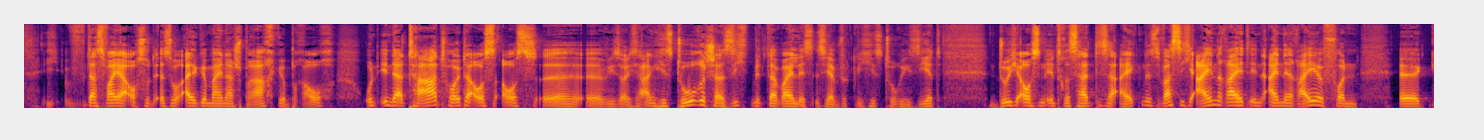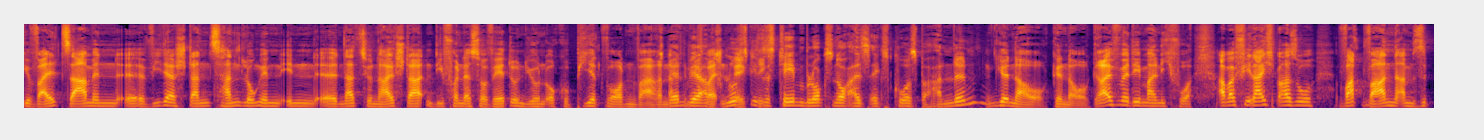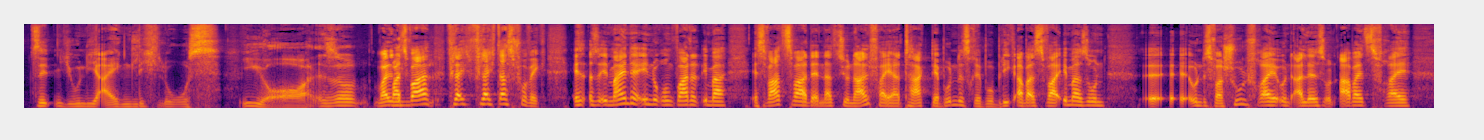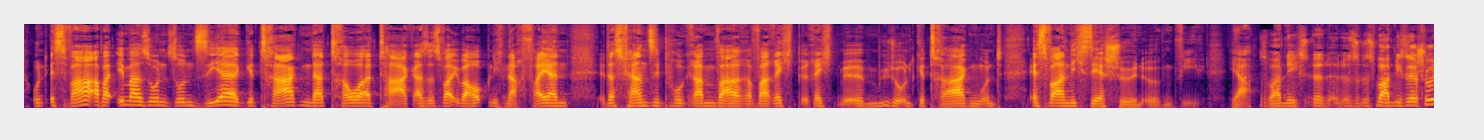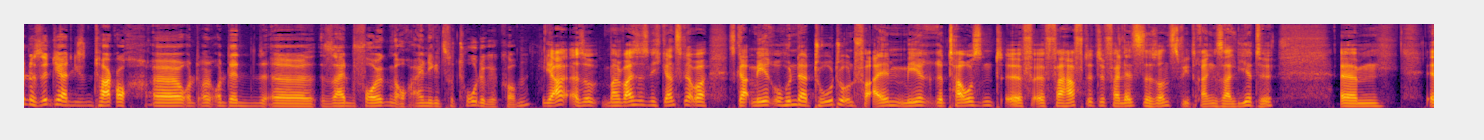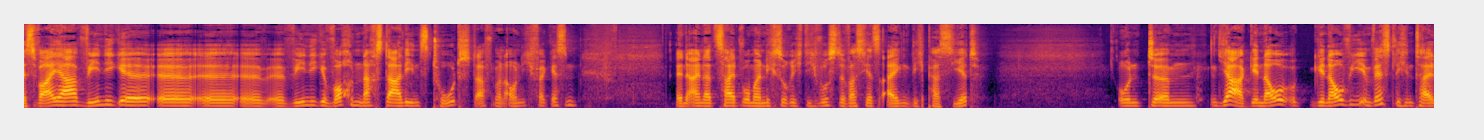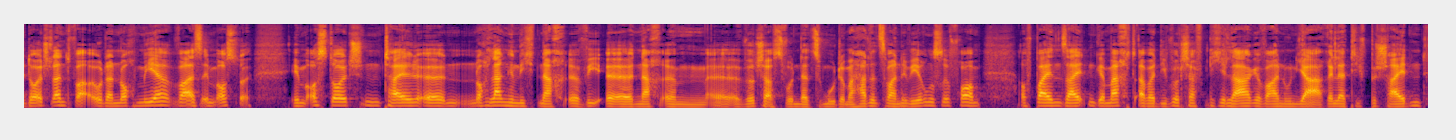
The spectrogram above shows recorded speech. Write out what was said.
das war ja auch so, so allgemeiner Sprachgebrauch. Und in der Tat, heute aus, aus äh, äh, wie soll ich sagen, historischer Sicht mittlerweile, es ist ja wirklich historisiert, durchaus ein interessantes Ereignis, was sich einreiht in eine Reihe von äh, gewaltsamen äh, Widerstandshandlungen in äh, Nationalstaaten, die von der Sowjetunion okkupiert worden waren. nach werden dem wir am Zweiten Schluss Weltkrieg. dieses Themenblocks noch als Exkurs behandeln. Genau, genau. Greifen wir dem mal nicht vor. Aber vielleicht mal so, was war denn am 17. Juni eigentlich los? Ja, also. Weil es war, vielleicht, vielleicht das vorweg. Es, also in meiner Erinnerung war das immer, es war zwar der Nationalfeiertag der Bundesrepublik, aber es war immer so ein, äh, und es war schulfrei und alles und arbeitsfrei und es war aber immer so ein, so ein sehr getragener Trauertag. Also es war überhaupt nicht nach Feiern. Das Fernsehprogramm war, war recht, recht äh, müde und getragen und es war nicht sehr schön irgendwie. Ja. Es war nicht, äh, es, es war nicht sehr schön. Es sind ja an diesem Tag auch äh, und, und, und in äh, seinen Folgen auch einige zu Tode gekommen. Ja, also man weiß es nicht ganz genau, aber es gab mehrere hundert Tote und vor allem mehrere tausend äh, Verhaftete, Verletzte, sonst wie Drangsalierte. Ähm, es war ja wenige, äh, äh, äh, wenige Wochen nach Stalins Tod, darf man auch nicht vergessen. In einer Zeit, wo man nicht so richtig wusste, was jetzt eigentlich passiert. Und ähm, ja, genau, genau wie im westlichen Teil Deutschland war oder noch mehr war es im, Ost, im ostdeutschen Teil äh, noch lange nicht nach, äh, wie, äh, nach ähm, äh, Wirtschaftswunder zumute. Man hatte zwar eine Währungsreform auf beiden Seiten gemacht, aber die wirtschaftliche Lage war nun ja relativ bescheiden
